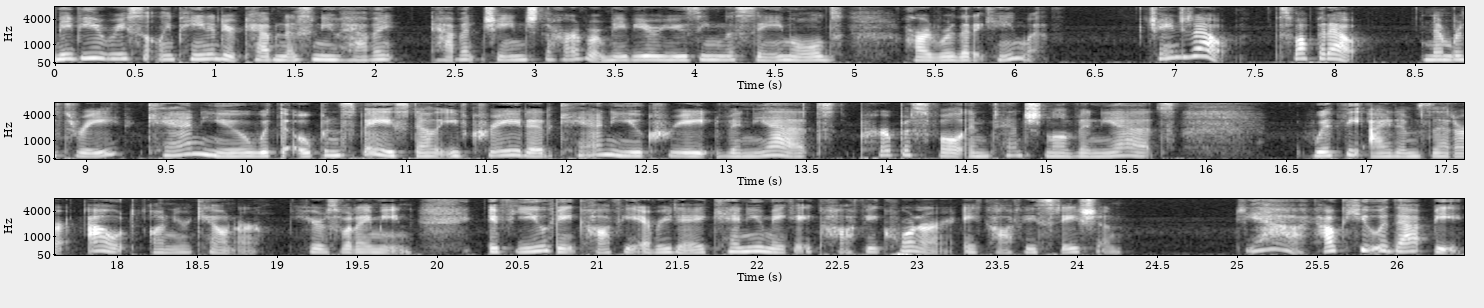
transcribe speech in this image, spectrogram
Maybe you recently painted your cabinets and you haven't haven't changed the hardware. Maybe you're using the same old hardware that it came with. Change it out. Swap it out. Number 3, can you with the open space now that you've created, can you create vignettes, purposeful intentional vignettes with the items that are out on your counter? Here's what I mean. If you make coffee every day, can you make a coffee corner, a coffee station? Yeah, how cute would that be?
